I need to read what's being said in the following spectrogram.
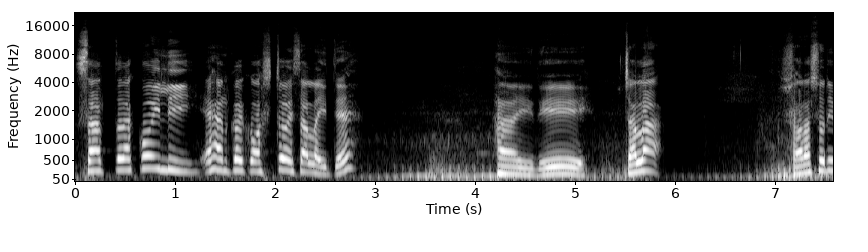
স্যার তোরা কইলি এখন কই কষ্ট হয় চালাইতে। হাই রে, চালা। সরাসরি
